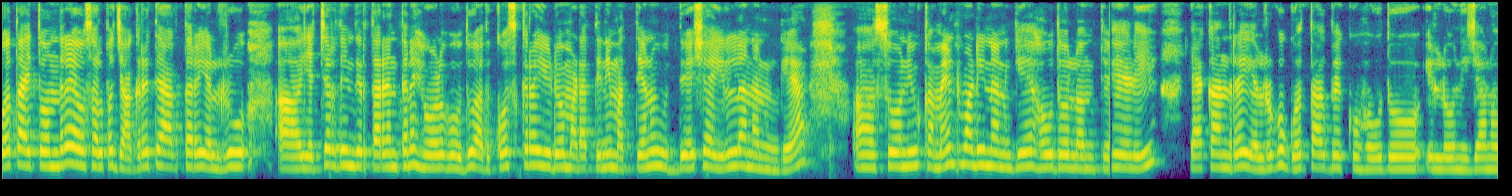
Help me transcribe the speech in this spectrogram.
ಗೊತ್ತಾಯಿತು ಅಂದರೆ ಸ್ವಲ್ಪ ಜಾಗ್ರತೆ ಆಗ್ತಾರೆ. ಎಲ್ಲರೂ ಎಚ್ಚರದಿಂದ ಇರ್ತಾರೆ ಅಂತಲೇ ಹೇಳ್ಬೋದು. ಅದಕ್ಕೋಸ್ಕರ ಈ ವಿಡಿಯೋ ಮಾಡತ್ತೀನಿ. ಮತ್ತೇನು ಉದ್ದೇಶ ಇಲ್ಲ ನನಗೆ. ಸೊ ನೀವು ಕಮೆಂಟ್ ಮಾಡಿ ನನಗೆ ಹೌದಲ್ಲ ಅಂತ ಹೇಳಿ. ಯಾಕಂದರೆ ಎಲ್ರಿಗೂ ಗೊತ್ತಾಗಬೇಕು ಹೌದು ಇಲ್ಲೋ ನಿಜಾನೋ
